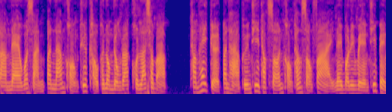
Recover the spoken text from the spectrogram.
ตามแนววสันปันน้ำของเทือกเขาพนมดงรักคนละฉบับทำให้เกิดปัญหาพื้นที่ทับซ้อนของทั้งสองฝ่ายในบริเวณที่เป็น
